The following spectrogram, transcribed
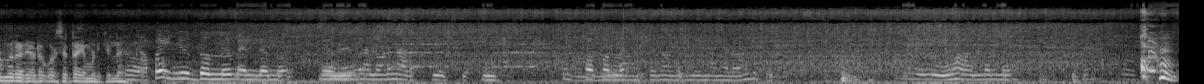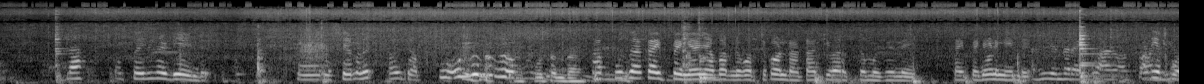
ഒന്ന് റെഡി ആയിട്ട് കുറച്ച് ടൈം പിടിക്കില്ലേ അപ്പൊ ഇനി ഇതൊന്ന് മെല്ലൊന്ന്. നല്ലോണം നടത്തി വെക്കും. ഇപ്പൊ മീൻ നല്ലോണം കിട്ടും. വാങ്ങുന്നു ഉപ്പേരി റെഡി ആയിട്ടുണ്ട് പക്ഷെ നമ്മൾ ഉപ്പൂസ് എന്താ അപ്പൂസ കൈപ്പങ്ങ ഞാൻ പറഞ്ഞു കുറച്ച് കൊണ്ടാട്ടാക്കി വറുത്ത് നമുക്ക് തന്നെ കൈപ്പങ്ങ ഉണങ്ങിയിട്ടുണ്ട്. മതിയപ്പോ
